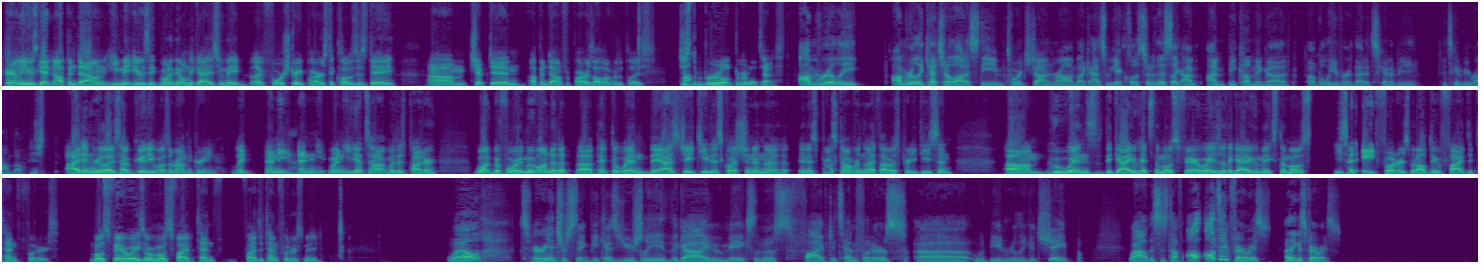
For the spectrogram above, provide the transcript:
Apparently, he was getting up and down. He made, he was like one of the only guys who made like four straight pars to close his day. Um, chipped in up and down for pars all over the place. Just a brutal brutal test. I'm really I'm really catching a lot of steam towards Jon Rahm. Like as we get closer to this, like I'm I'm becoming a, a believer that it's gonna be it's gonna be Rahmbo. I didn't realize how good he was around the green. Like, and he yeah. and he, when he gets hot with his putter, what before we move on to the uh, pick to win, they asked JT this question in the in his press conference, and I thought it was pretty decent. Um, who wins, the guy who hits the most fairways or the guy who makes the most? He said eight footers, but I'll do five to ten footers. Most fairways or most five ten five to ten footers made. Well, it's very interesting because usually the guy who makes the most five to ten footers uh, would be in really good shape. Wow, this is tough. I'll I'll take fairways. I think it's fairways.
